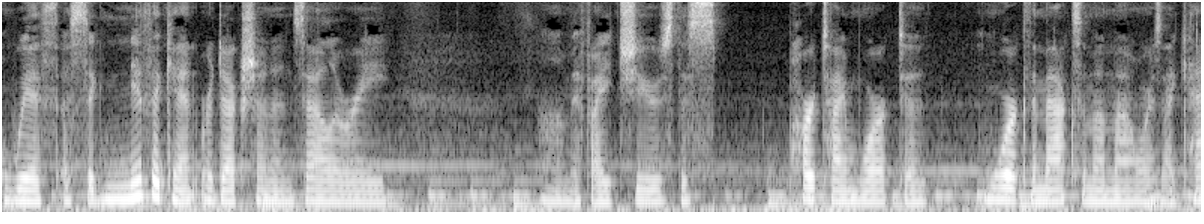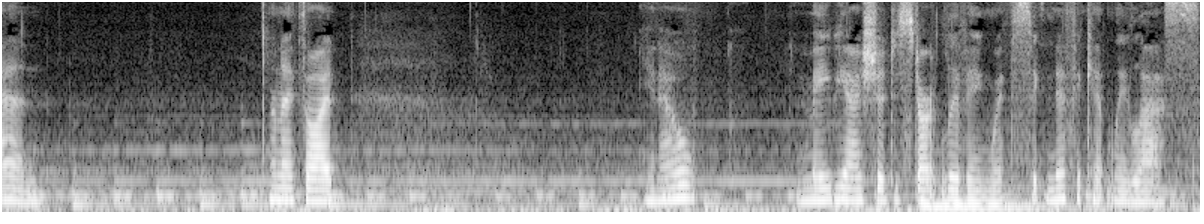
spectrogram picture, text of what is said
with a significant reduction in salary um, if I choose this part time work to work the maximum hours I can? And I thought, you know, maybe I should start living with significantly less.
